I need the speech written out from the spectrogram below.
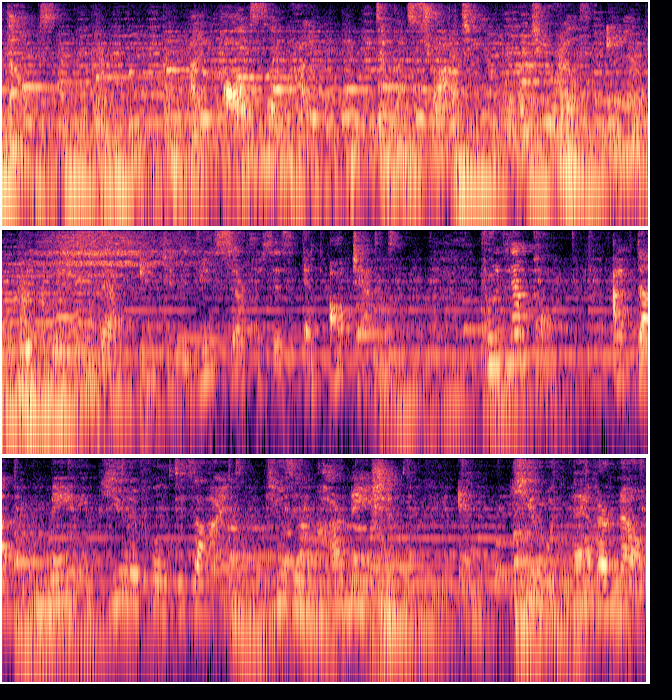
stumps. I also like deconstructing materials and recreating them into the new surfaces and objects. For example, I've done many beautiful designs using carnations and you would never know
